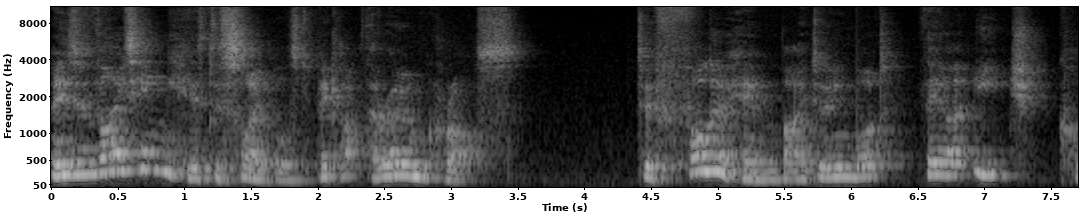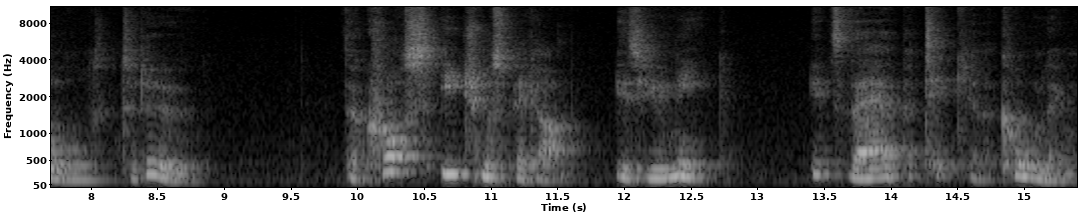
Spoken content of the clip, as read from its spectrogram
And he's inviting his disciples to pick up their own cross to follow him by doing what they are each called to do. The cross each must pick up is unique, it's their particular calling.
